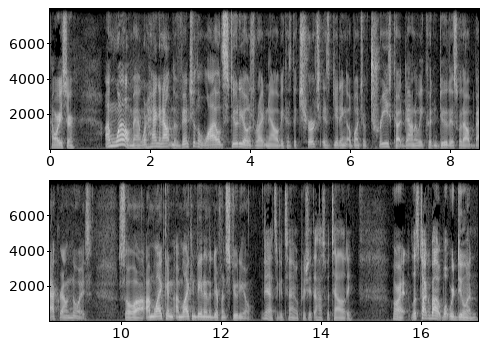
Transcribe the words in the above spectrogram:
How are you, sir? I'm well, man. We're hanging out in the Venture the Wild studios right now because the church is getting a bunch of trees cut down, and we couldn't do this without background noise. So uh, I'm liking I'm liking being in a different studio. Yeah, it's a good time. Appreciate the hospitality. All right, let's talk about what we're doing.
